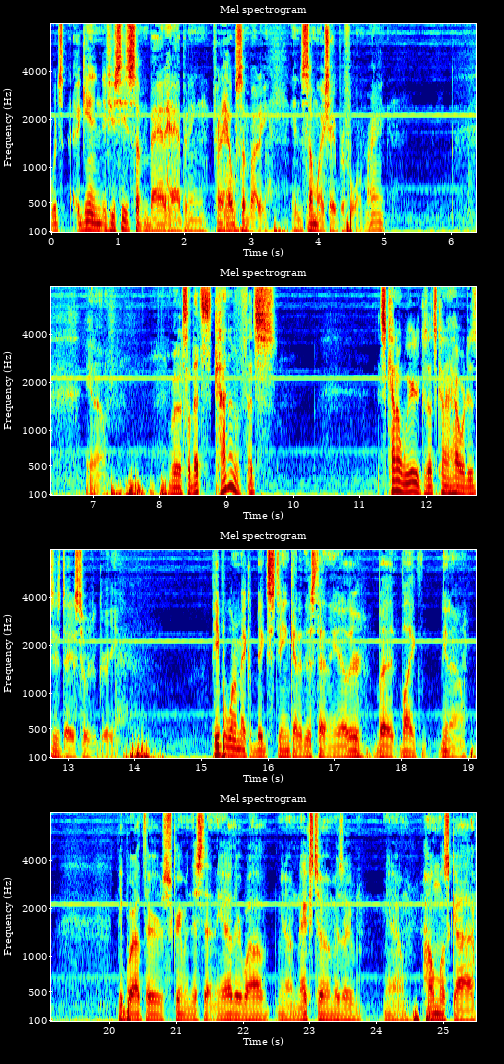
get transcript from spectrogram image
Which again, if you see something bad happening, try to help somebody in some way, shape, or form, right? You know. But so that's kind of that's it's kind of weird because that's kind of how it is these days to a degree. People want to make a big stink out of this, that, and the other, but like you know, people are out there screaming this, that, and the other, while you know next to them is a you know homeless guy,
